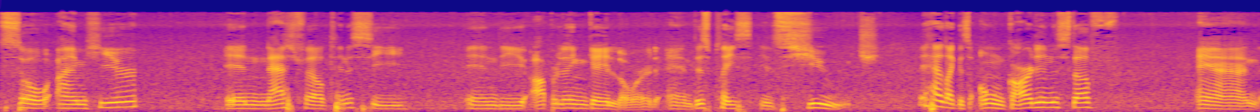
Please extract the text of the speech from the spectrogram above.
So I'm here in Nashville, Tennessee, in the Opryland Gaylord, and this place is huge. It has like its own garden and stuff, and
